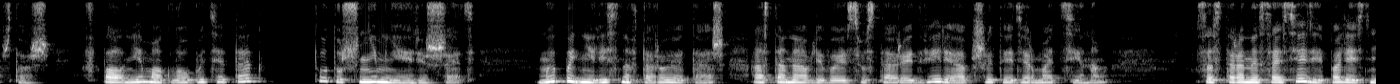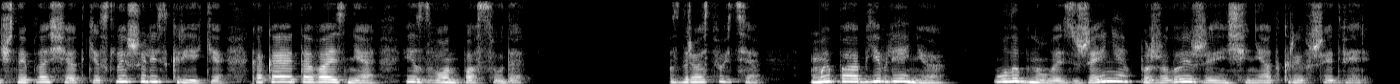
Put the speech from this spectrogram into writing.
Что ж, вполне могло быть и так. Тут уж не мне решать. Мы поднялись на второй этаж, останавливаясь у старой двери, обшитой дерматином. Со стороны соседей по лестничной площадке слышались крики, какая-то возня и звон посуды. «Здравствуйте, мы по объявлению», — улыбнулась Женя, пожилой женщине, открывшей дверь.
